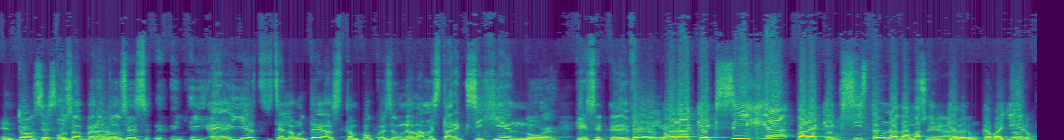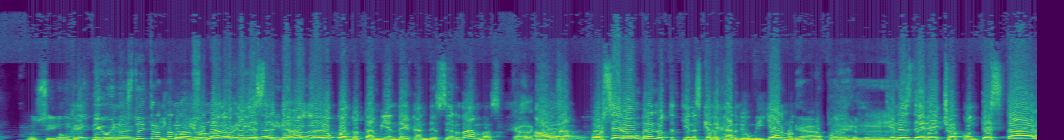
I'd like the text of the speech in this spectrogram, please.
Entonces. O sea, pero entonces, y, ahí te la volteas. Tampoco es de una dama estar exigiendo que se te dé Pero para que exija, para que exista una dama, tiene que haber un caballero. Pues sí. Digo, y no estoy tratando de uno deja de ser caballero cuando también dejan de ser damas. Ahora, por ser hombre no te tienes que dejar de humillar, no, puedes, tienes derecho a contestar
